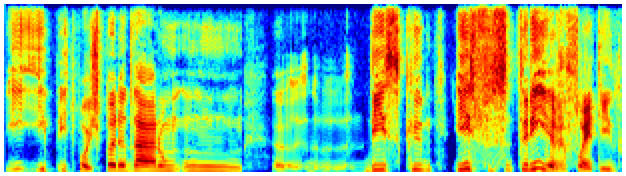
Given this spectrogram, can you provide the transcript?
e, e, e, depois, para dar um, um disse que isso se teria refletido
